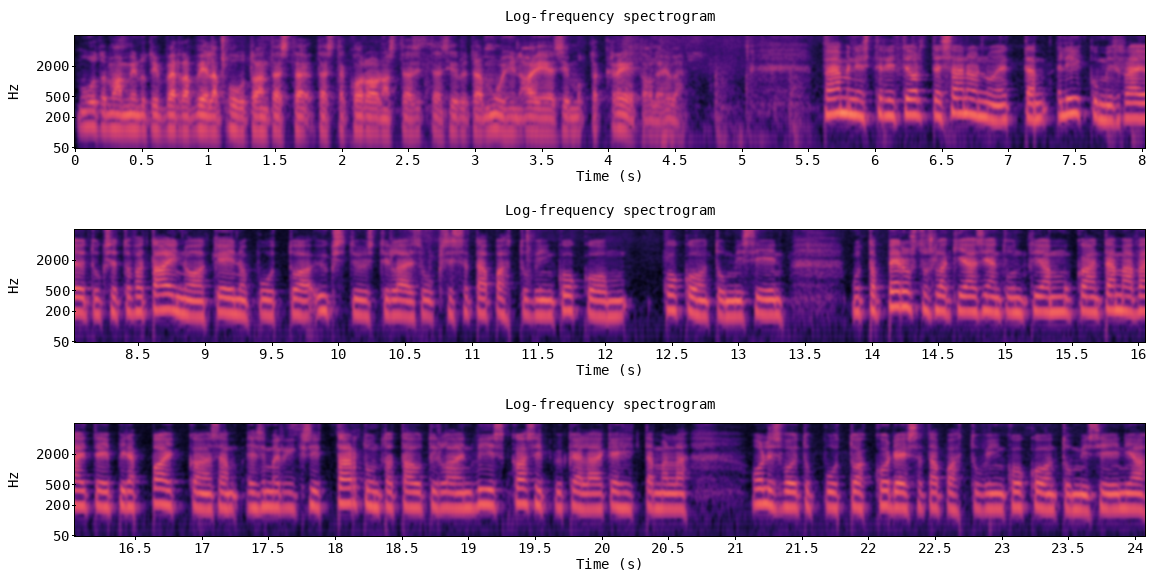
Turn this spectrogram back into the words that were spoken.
Muutaman minuutin verran vielä puhutaan tästä, tästä koronasta ja sitten siirrytään muihin aiheisiin, mutta Kreeta, ole hyvä. Pääministeri, te olette sanonut, että liikkumisrajoitukset ovat ainoa keino puuttua yksityistilaisuuksissa tapahtuviin kokoon, kokoontumisiin, mutta perustuslakiasiantuntijan mukaan tämä väite ei pidä paikkaansa. Esimerkiksi tartuntatautilain 5.8 pykälää kehittämällä olisi voitu puuttua kodeissa tapahtuviin kokoontumisiin ja,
